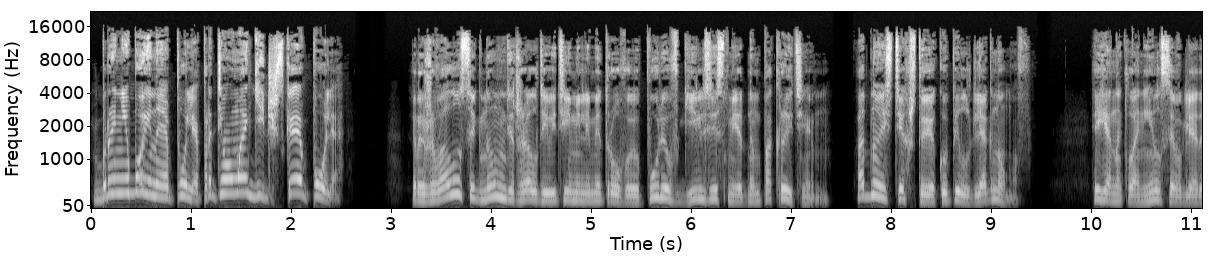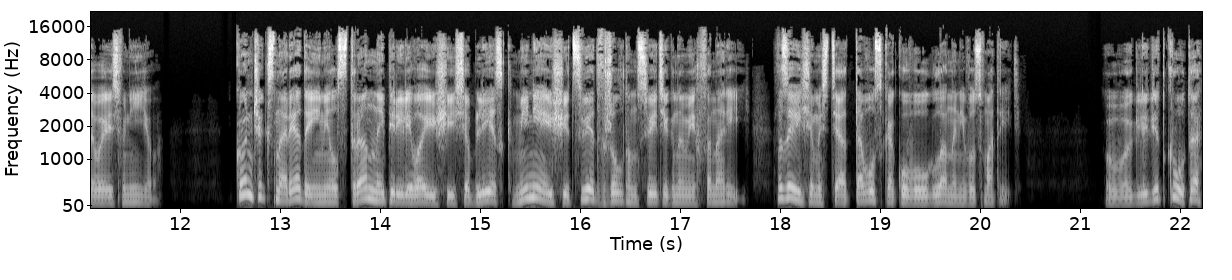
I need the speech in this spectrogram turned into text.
«Бронебойная пуля, противомагическая пуля!» Рыжеволосый гном держал 9-миллиметровую пулю в гильзе с медным покрытием, одну из тех, что я купил для гномов. Я наклонился, вглядываясь в нее. Кончик снаряда имел странный переливающийся блеск, меняющий цвет в желтом свете гномих фонарей, в зависимости от того, с какого угла на него смотреть. «Выглядит круто»,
